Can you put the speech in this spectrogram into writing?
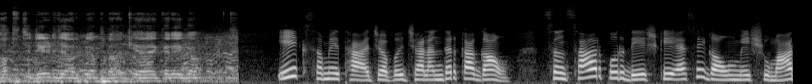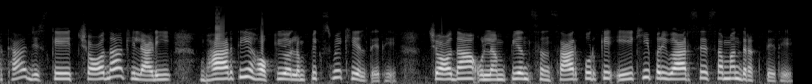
ਹੱਥ 'ਚ 1500 रुपया फड़ा के आया करेगा एक समय था जब जालंधर का गाँव संसारपुर देश के ऐसे गाँवों में शुमार था जिसके 14 खिलाड़ी भारतीय हॉकी ओलंपिक्स में खेलते थे। 14 ओलंपियन संसारपुर के एक ही परिवार से संबंध रखते थे।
